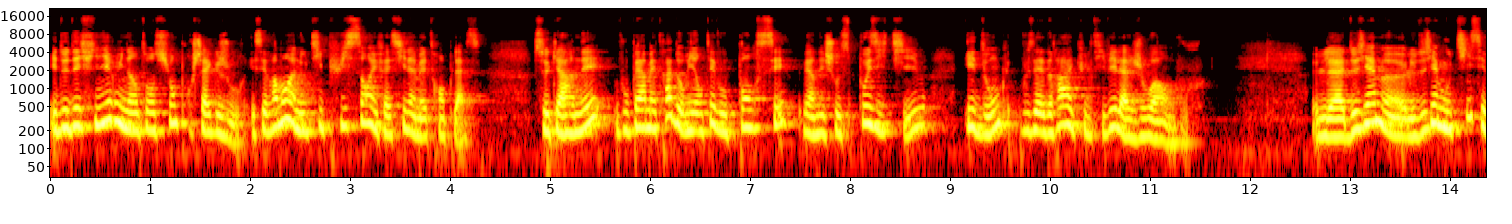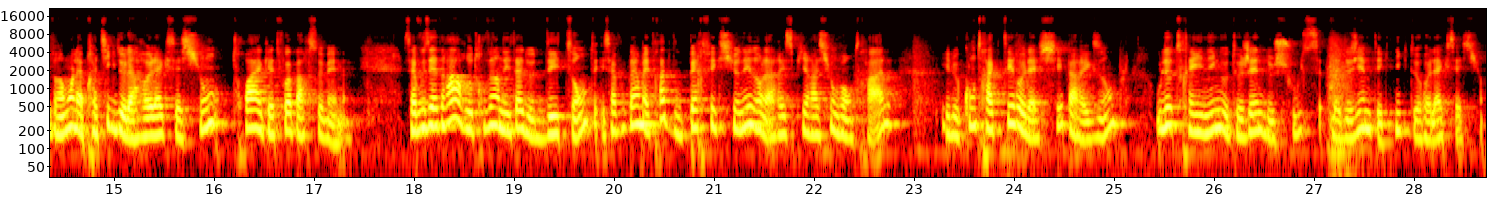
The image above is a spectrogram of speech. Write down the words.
et de définir une intention pour chaque jour. Et c'est vraiment un outil puissant et facile à mettre en place. Ce carnet vous permettra d'orienter vos pensées vers des choses positives et donc vous aidera à cultiver la joie en vous. le deuxième outil, c'est vraiment la pratique de la relaxation, 3 à 4 fois par semaine. Ça vous aidera à retrouver un état de détente et ça vous permettra de vous perfectionner dans la respiration ventrale et le contracté relâché par exemple, ou le training autogène de Schulz, la deuxième technique de relaxation.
